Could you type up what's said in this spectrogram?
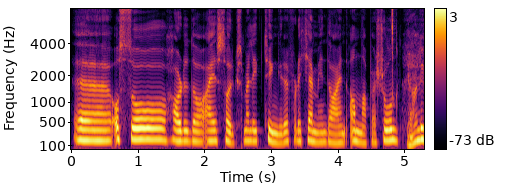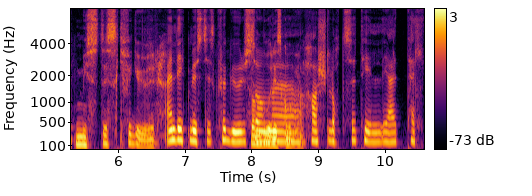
Eh, og så har du da ei sorg som er litt tyngre, for det kommer inn da en annen person. Ja, en litt mystisk figur. En litt mystisk figur Som som, eh, har slått seg til i et telt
